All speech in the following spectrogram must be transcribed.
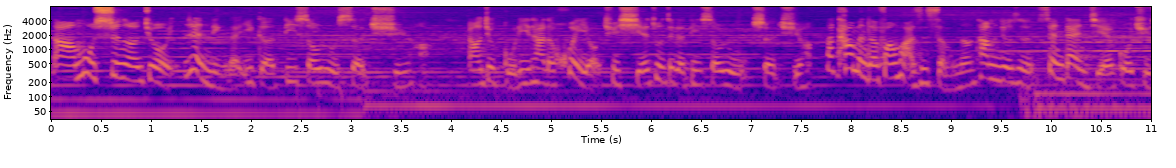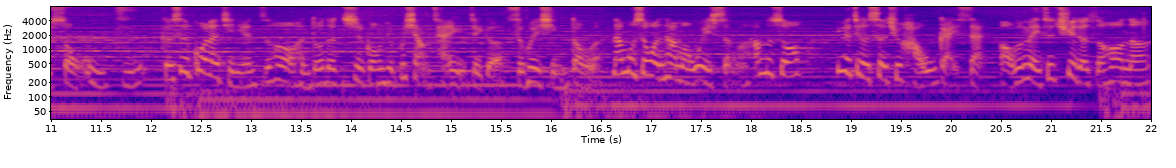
那牧师呢就认领了一个低收入社区哈，然后就鼓励他的会友去协助这个低收入社区哈。那他们的方法是什么呢？他们就是圣诞节过去送物资，可是过了几年之后，很多的志工就不想参与这个词汇行动了。那牧师问他们为什么？他们说。因为这个社区毫无改善哦，我们每次去的时候呢。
